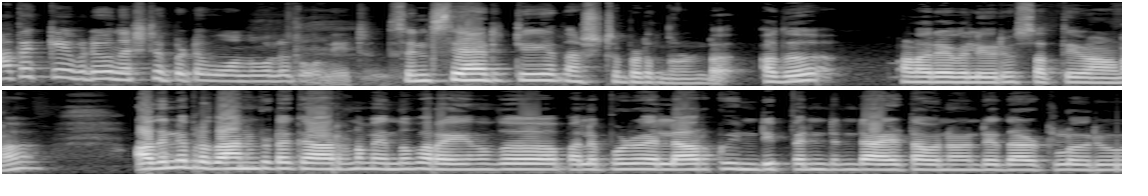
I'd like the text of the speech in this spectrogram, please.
അതൊക്കെ എവിടെയോ നഷ്ടപ്പെട്ടു പോകുന്ന പോലെ തോന്നിയിട്ടുണ്ട്. സിൻസിയാരിറ്റി നഷ്ടപ്പെടുന്നുണ്ട്. അത് വളരെ വലിയൊരു സത്യമാണ്. അതിന് പ്രധാനപ്പെട്ട കാരണം എന്ന് പറയുന്നത് പലപ്പോഴും എല്ലാവർക്കും ഇൻഡിപെൻഡന്റ് ആയിട്ട് അവനവന്റെതായിട്ടുള്ള ഒരു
